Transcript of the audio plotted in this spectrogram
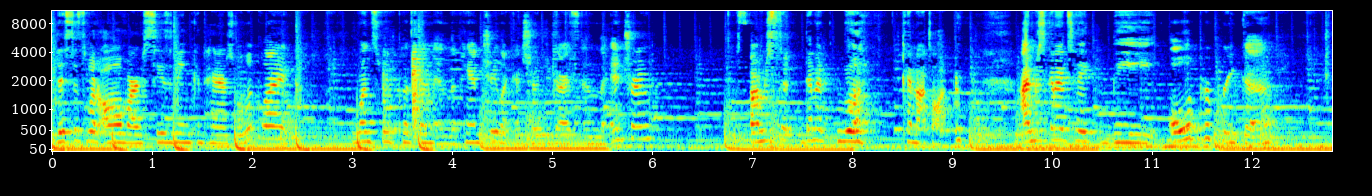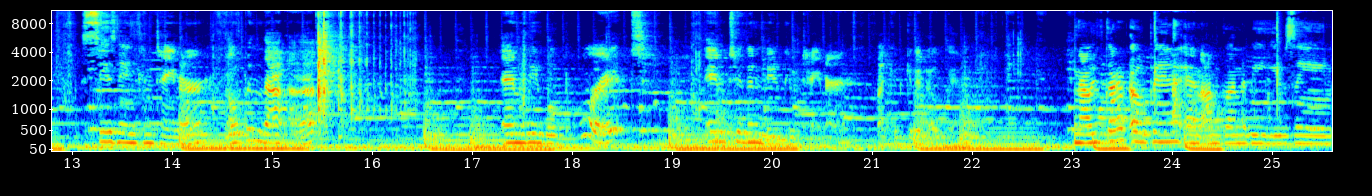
this is what all of our seasoning containers will look like once we put them in the pantry, like I showed you guys in the intro. So I'm just gonna, ugh, cannot talk. I'm just gonna take the old paprika seasoning container, open that up, and we will pour it into the new container, if I could get it open. Now we've got it open and I'm going to be using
